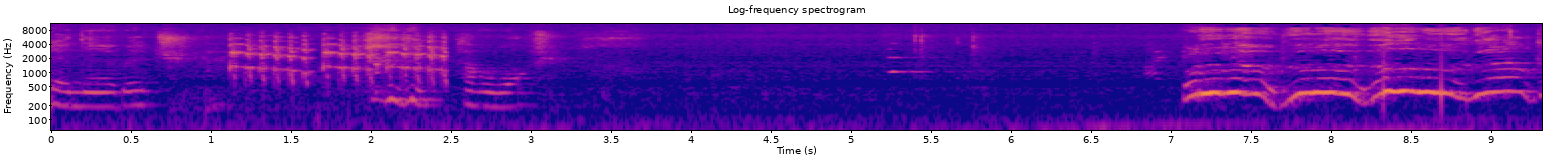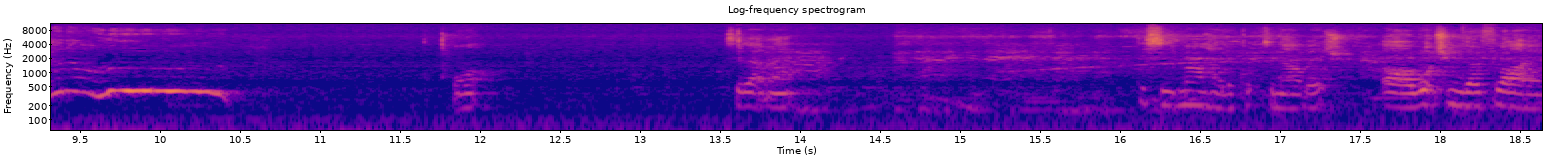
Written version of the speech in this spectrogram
Get in there, bitch. Have a wash. What? See that, mate? This is my helicopter now, bitch. Oh, watch him go flying.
